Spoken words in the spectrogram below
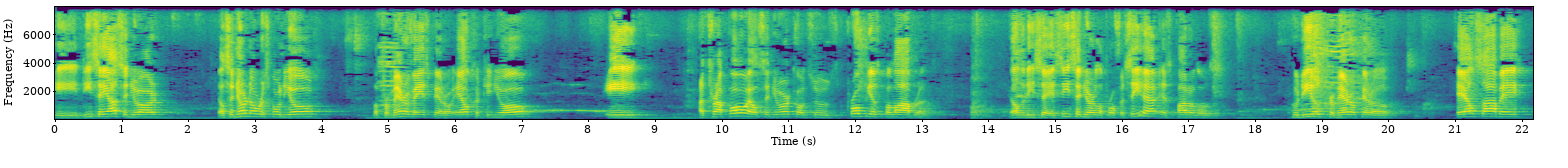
y dice al Señor, el Señor no respondió la primera vez, pero él continuó y atrapó al Señor con sus propias palabras. Él dice, sí Señor, la profecía es para los judíos primero, pero él sabe,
